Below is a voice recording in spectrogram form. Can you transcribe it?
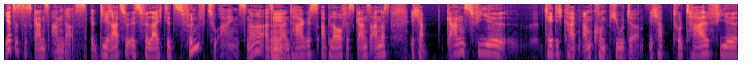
Jetzt ist es ganz anders. Die Ratio ist vielleicht jetzt 5 zu 1. Ne? Also mhm. mein Tagesablauf ist ganz anders. Ich habe ganz viel Tätigkeiten am Computer. Ich habe total viel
